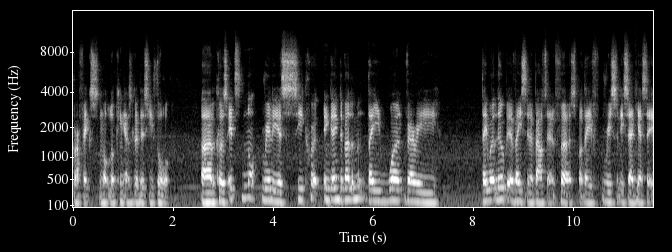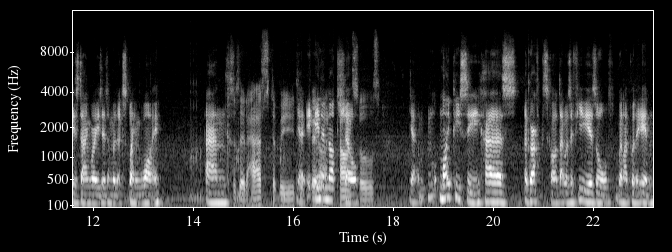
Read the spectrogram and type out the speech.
graphics not looking as good as you thought. Uh, because it's not really a secret in game development. They weren't very. They were a little bit evasive about it at first, but they've recently said yes, it is downgraded, and we'll explain why. And Because it has to be to Yeah, in a nutshell- consoles. yeah, my PC has a graphics card that was a few years old when I put it in,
